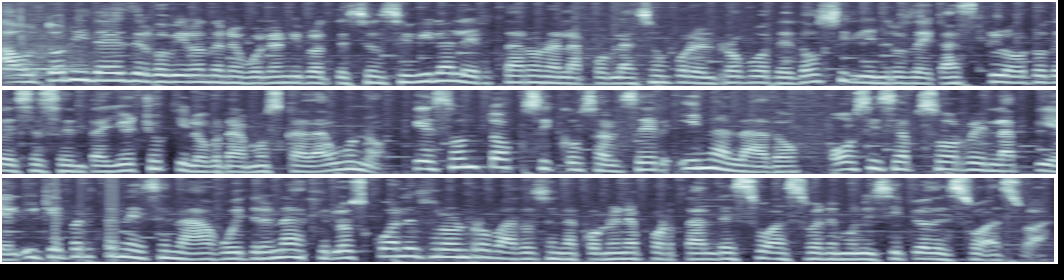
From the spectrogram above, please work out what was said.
Autoridades del gobierno de Nuevo León y Protección Civil alertaron a la población por el robo de dos cilindros de gas cloro de 68 kilogramos cada uno, que son tóxicos al ser inhalado o si se absorbe en la piel y que pertenecen a agua y drenaje, los cuales fueron robados en la colonia Portal de Suazua, en el municipio de Suazua.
